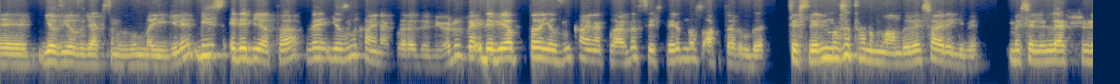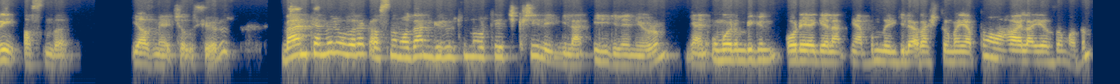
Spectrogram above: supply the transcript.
e, yazı yazacaksınız bununla ilgili. Biz edebiyata ve yazılı kaynaklara dönüyoruz ve edebiyatta yazılı kaynaklarda seslerin nasıl aktarıldığı, seslerin nasıl tanımlandığı vesaire gibi meseleleri aslında yazmaya çalışıyoruz. Ben temel olarak aslında modern gürültünün ortaya çıkışıyla ilgilen, ilgileniyorum. Yani umarım bir gün oraya gelen, yani bununla ilgili araştırma yaptım ama hala yazamadım.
